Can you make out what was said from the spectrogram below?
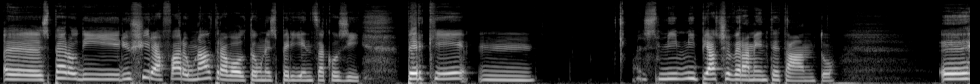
eh, spero di riuscire a fare un'altra volta un'esperienza così perché mh, mm, mi, mi, piace veramente tanto. Eh,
